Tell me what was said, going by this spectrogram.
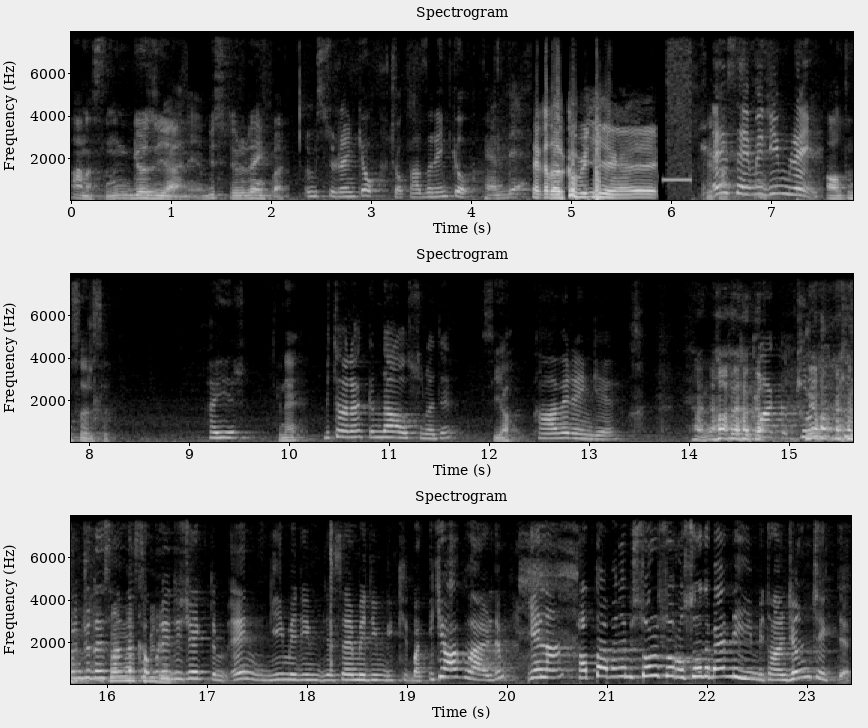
Anasının gözü yani. Bir sürü renk var. Bir sürü renk yok. Çok fazla renk yok. Pembe. Ne kadar komik. Şaka. En sevmediğim renk. Altın sarısı. Hayır. Ne? Bir tane hakkın daha olsun hadi. Siyah. Kahverengi. Yani alaka. Bak turuncu, turuncu desen de kabul bileyim? edecektim. En giymediğim, sevmediğim iki, bak iki hak verdim. Gelen hatta bana bir soru sor o sırada ben de yiyeyim bir tane canım çekti.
